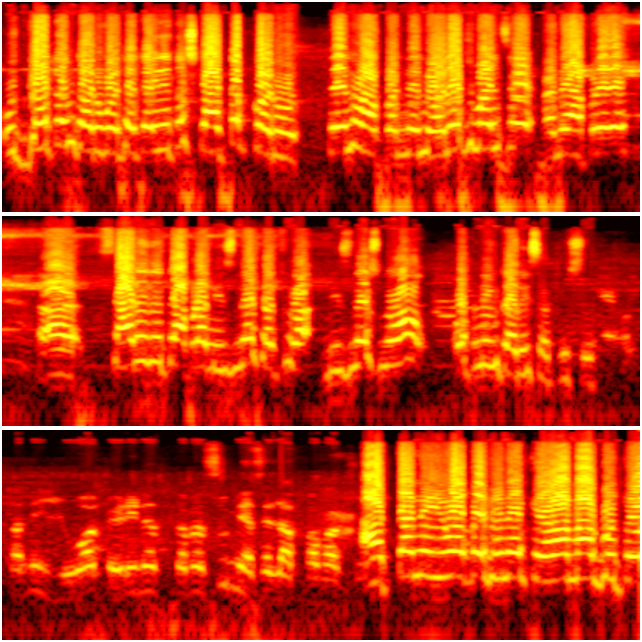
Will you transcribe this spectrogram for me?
ઉદ્ઘાટન કરવું અથવા કઈ રીતે સ્ટાર્ટઅપ કરવું, તેનું આપણને નોલેજ મળશે અને આપણે સારી રીતે આપણા બિઝનેસ અથવા બિઝનેસનું ઓપનિંગ કરી શકીશું. યુવા પેઢીને તમે શું મેસેજ આપવા આજની યુવા પેઢીને કહેવા માંગુ તો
